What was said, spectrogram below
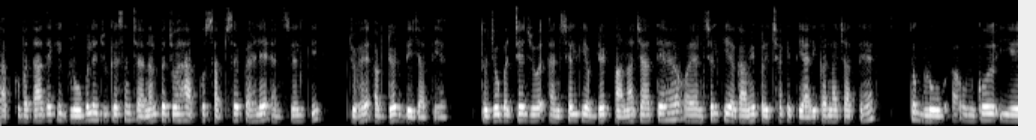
आपको बता दें कि ग्लोबल एजुकेशन चैनल पर जो है आपको सबसे पहले एन की जो है अपडेट दी जाती है। तो जो बच्चे जो एन की अपडेट पाना चाहते हैं और एन की आगामी परीक्षा की तैयारी करना चाहते हैं तो ग्लोब उनको ये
